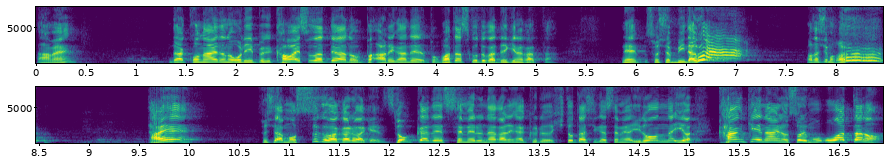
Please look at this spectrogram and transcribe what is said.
アメだこの間のオリンピックかわいそうだってあのあれがね渡すことができなかった。ね、そしてみんなうわー私もうわー大変そしたらもうすぐ分かるわけ。どっかで攻める流れが来る人たちが攻めるいろんないや関係ないのそれもう終わったの。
